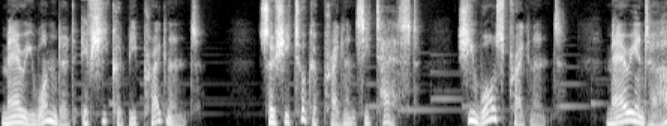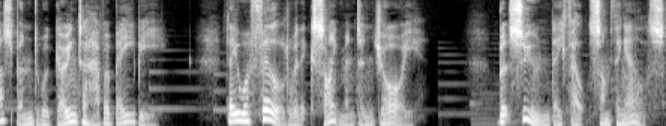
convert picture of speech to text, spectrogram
Mary wondered if she could be pregnant. So she took a pregnancy test. She was pregnant. Mary and her husband were going to have a baby. They were filled with excitement and joy. But soon they felt something else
